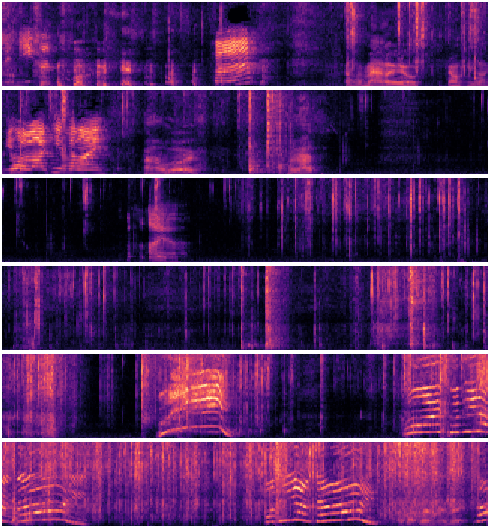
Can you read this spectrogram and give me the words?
ในนี้อันฮะ อร่อยมากเลยหนูลองกินลองกิยี่นห้อลาทีมอะไร อ้าวเลยช็อกโกแลตอะไรอะ เฮ้ยเฮ้ยตัวที่อยากได้ตัวที่อยากได้ เอาปากกันนั่นแหละน่า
